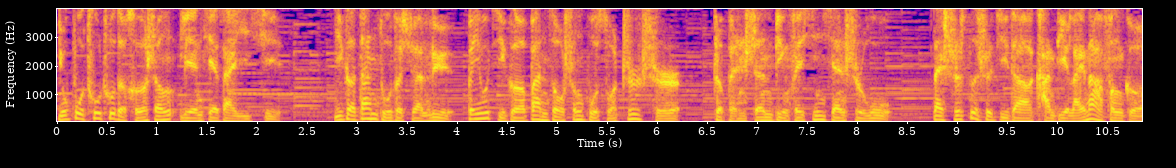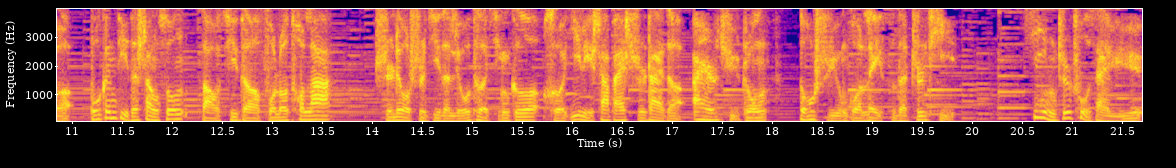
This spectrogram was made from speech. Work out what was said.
由不突出的和声连接在一起。一个单独的旋律被有几个伴奏声部所支持，这本身并非新鲜事物。在14世纪的坎蒂莱纳风格、勃艮第的上松、早期的佛罗托拉、16世纪的刘特情歌和伊丽莎白时代的埃尔曲中，都使用过类似的肢体。新颖之处在于，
